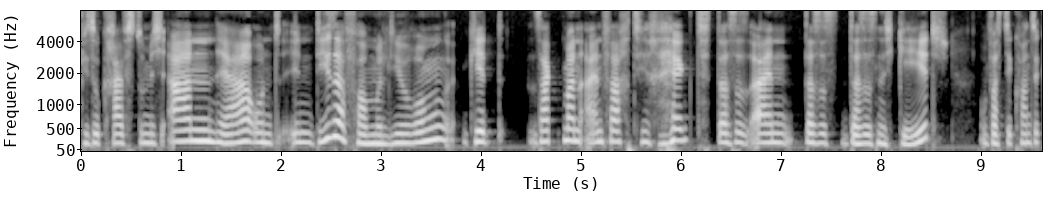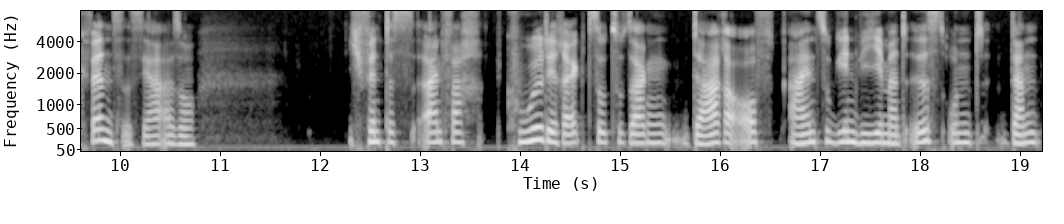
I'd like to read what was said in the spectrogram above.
wieso greifst du mich an? Ja, und in dieser Formulierung geht, sagt man einfach direkt, dass es ein, dass es, dass es nicht geht und was die Konsequenz ist. Ja, also ich finde das einfach cool, direkt sozusagen darauf einzugehen, wie jemand ist und dann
